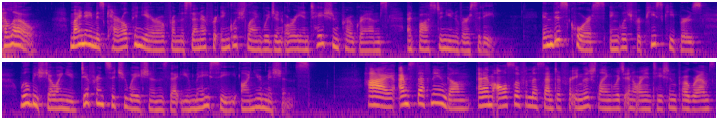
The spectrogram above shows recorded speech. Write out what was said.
Hello, my name is Carol Pinheiro from the Center for English Language and Orientation Programs at Boston University. In this course, English for Peacekeepers, we'll be showing you different situations that you may see on your missions. Hi, I'm Stephanie Ngum, and I'm also from the Center for English Language and Orientation Programs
